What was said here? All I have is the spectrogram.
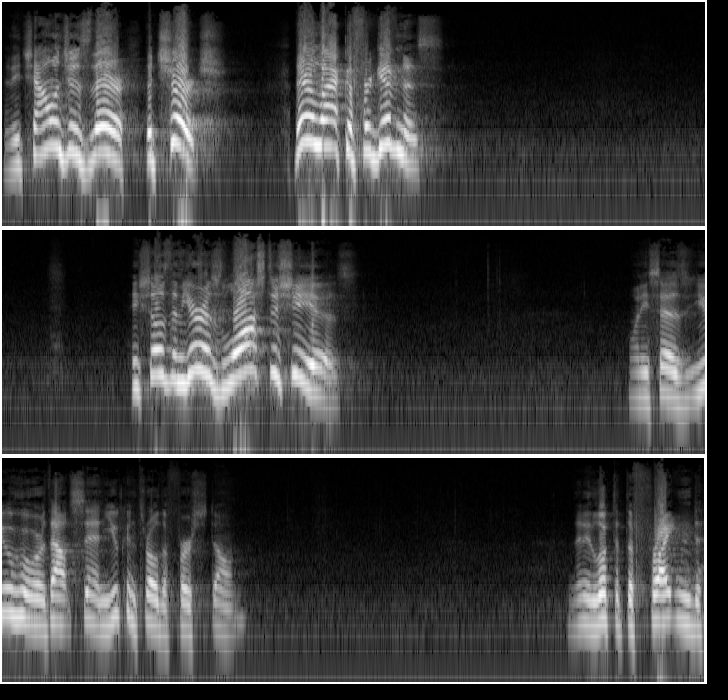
And he challenges there the church, their lack of forgiveness. He shows them, You're as lost as she is. When he says, You who are without sin, you can throw the first stone. And then he looked at the frightened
